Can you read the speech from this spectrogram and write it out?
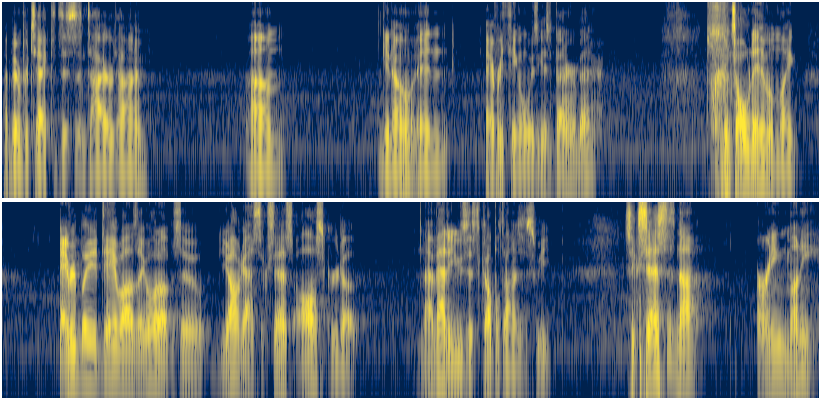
I've been protected this entire time. Um, you know, and everything always gets better and better. I told him, I'm like, everybody at the table, I was like, hold up, so y'all got success all screwed up. I've had to use this a couple times this week. Success is not earning money.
